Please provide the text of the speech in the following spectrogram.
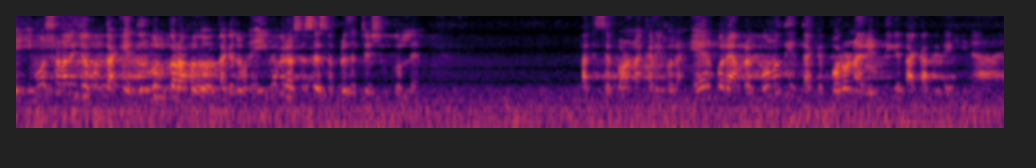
এই ইমোশনালি যখন তাকে দুর্বল করা হলো, তাকে যখন এইভাবে রাসূল প্রেজেন্টেশন করলেন, হাদিসের বর্ণনাকারী বলেন, এরপরে আমরা কোনোদিন তাকে পরনারীর দিকে তাকাতে দেখি নাই।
